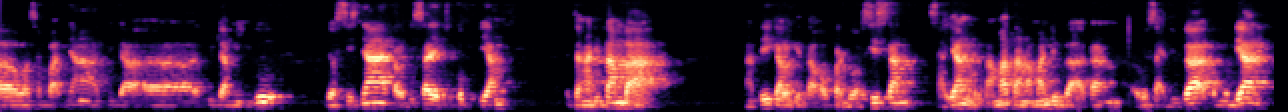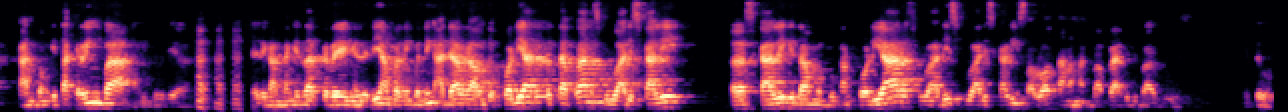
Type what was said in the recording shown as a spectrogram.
uh, sempatnya tiga, uh, tiga minggu dosisnya kalau bisa ya cukup yang jangan ditambah. Nanti kalau kita overdosis kan sayang pertama tanaman juga akan rusak juga. Kemudian kantong kita kering pak. Gitu dia. Jadi kantong kita kering. Jadi yang paling penting adalah untuk foliar tetapkan 10 hari sekali uh, sekali kita membuka foliar 10 hari 10 hari sekali insya Allah tanaman bapak itu bagus. Itu.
